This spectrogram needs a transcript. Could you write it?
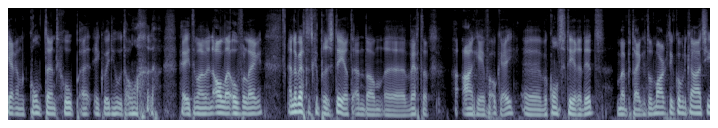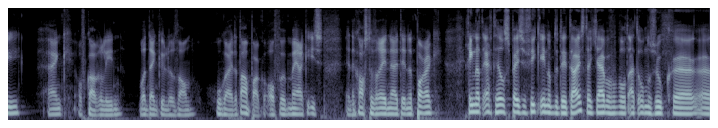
uh, kerncontentgroep. ik weet niet hoe het allemaal heette, maar in allerlei overleggen. En dan werd het gepresenteerd en dan werd er aangegeven, oké, we constateren dit met betrekking tot marketingcommunicatie. Henk of Carolien, wat denken jullie ervan? Hoe ga je dat aanpakken? Of we merken iets in de gastenverenigheid in het park Ging dat echt heel specifiek in op de details? Dat jij bijvoorbeeld uit onderzoek uh,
